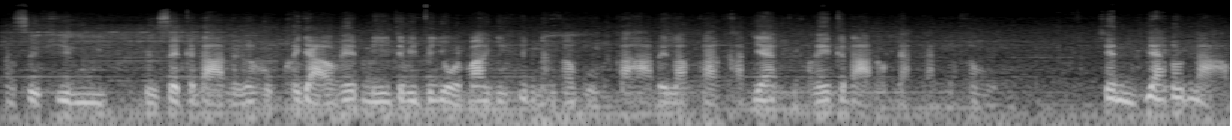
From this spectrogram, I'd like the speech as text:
หนังสือพิมพ์หรือเศษกระดาษนะครับผมขยะประเภทนี้จะมีประโยชน์มากยิ่งขึ้นนะครับผมถ้าหากได้รับการคัดแยกประเภทกระดาษออกจากกันนะครับผมเช่น แยกลวดหนาม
